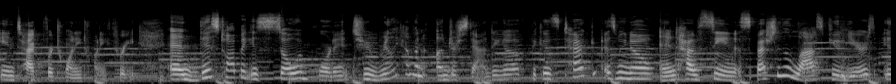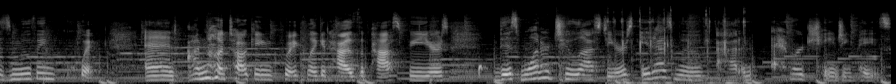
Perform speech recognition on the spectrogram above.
in tech for 2023. And this topic is so important to really have an understanding of because tech, as we know and have seen, especially the last few years, is moving quick. And I'm not talking quick like it has the past few years. This one or two last years, it has moved at an ever-changing pace.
